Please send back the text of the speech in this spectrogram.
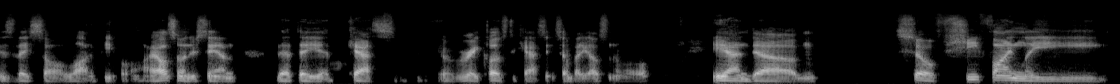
is they saw a lot of people. I also understand that they had cast very close to casting somebody else in the role, and um, so she finally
